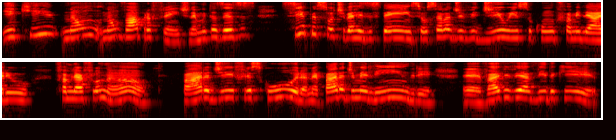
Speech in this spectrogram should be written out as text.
e que não não vá para frente, né? Muitas vezes, se a pessoa tiver resistência ou se ela dividiu isso com o familiar, o familiar falou não, para de frescura, né? Para de melindre, é, vai viver a vida que,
